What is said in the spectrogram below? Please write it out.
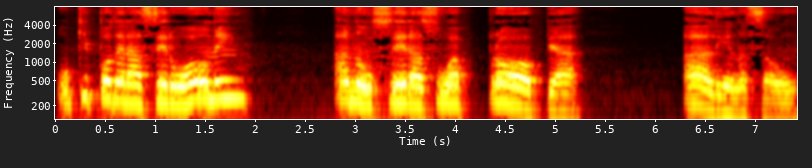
O que poderá ser o homem a não ser a sua própria alienação?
